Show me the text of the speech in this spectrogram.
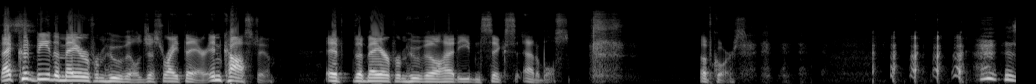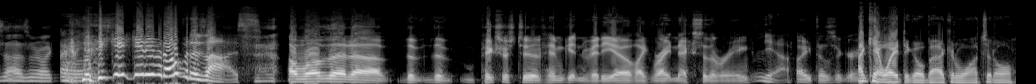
that could be the mayor from Whoville just right there in costume. If the mayor from Whoville had eaten six edibles, of course. His eyes are like. he can't, can't even open his eyes. I love that uh, the the pictures too of him getting video like right next to the ring. Yeah. like those are great. I can't wait to go back and watch it all.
